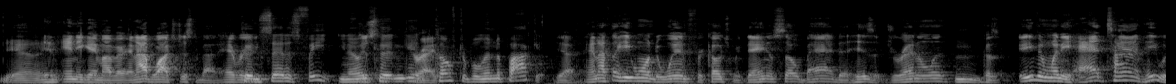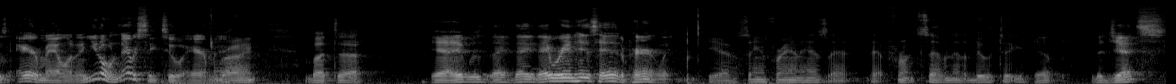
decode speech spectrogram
Yeah, in any game I've ever. And I've watched just about every. couldn't set his feet. You know, Just- he couldn't get right. comfortable in the pocket. Yeah, and I think he wanted to win for Coach McDaniel so bad that his adrenaline, Hmm. because even when he had time, he was airmailing, and you don't never see Tua airmail. Right. But uh, yeah, it was they, they they were in his head apparently. Yeah, San Fran has that that front seven that'll do it to you. Yep. The Jets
